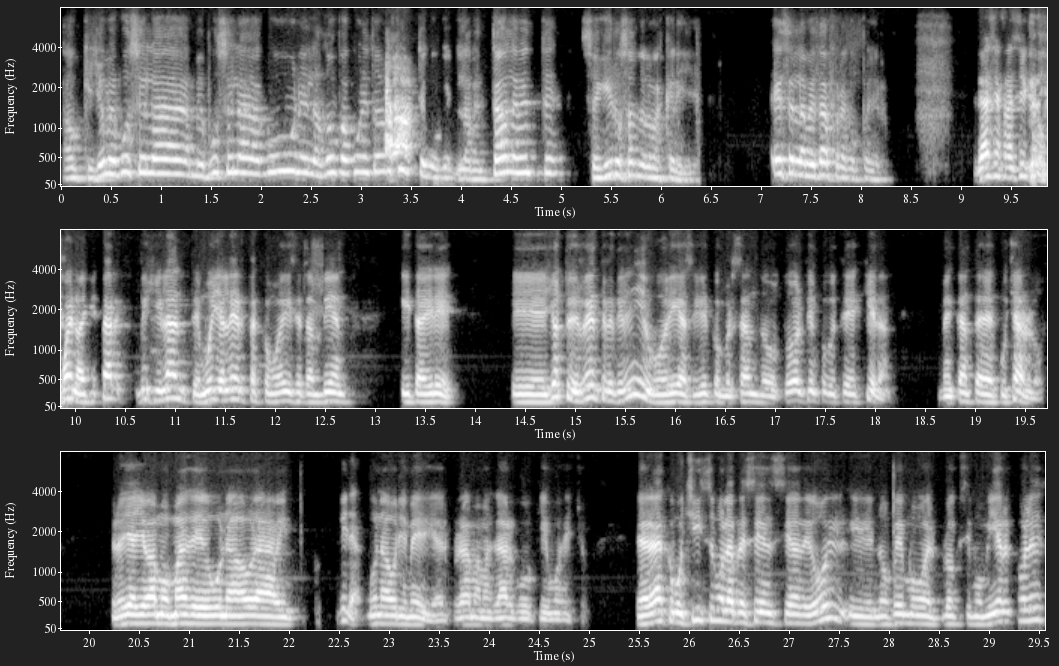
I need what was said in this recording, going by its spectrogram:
Aunque yo me puse la, me puse la vacuna y las dos vacunas y todo lo tengo que lamentablemente seguir usando la mascarilla. Esa es la metáfora, compañero. Gracias, Francisco. Bueno, hay que estar vigilante, muy alertas, como dice también Itairé. Eh, yo estoy re entretenido, podría seguir conversando todo el tiempo que ustedes quieran. Me encanta escucharlo. Pero ya llevamos más de una hora, mira, una hora y media, el programa más largo que hemos hecho. Te agradezco muchísimo la presencia de hoy y nos vemos el próximo miércoles.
